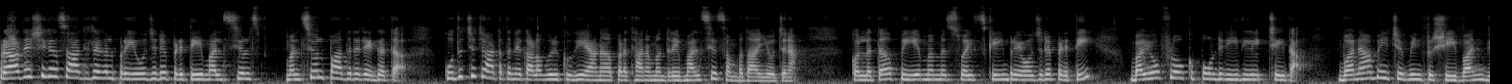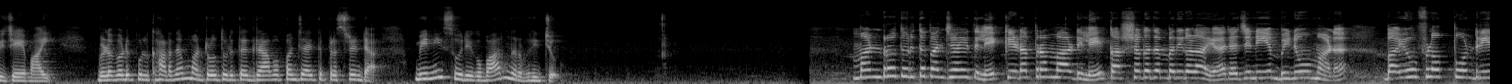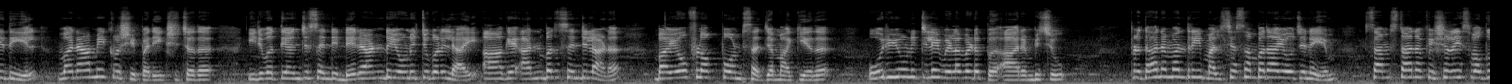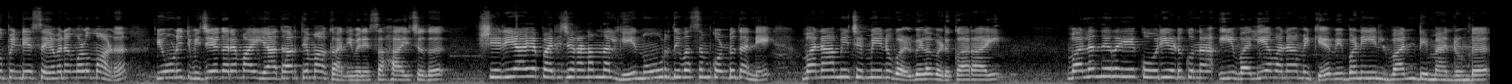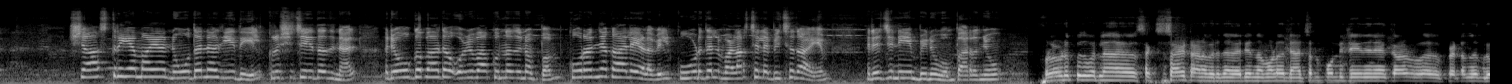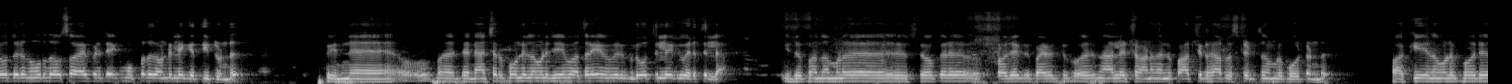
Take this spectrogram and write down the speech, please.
പ്രാദേശിക സാധ്യതകൾ പ്രയോജനപ്പെടുത്തി മത്സ്യോൽ മത്സ്യോൽപാദന രംഗത്ത് കുതിച്ചുചാട്ടത്തിന് കളമൊരുക്കുകയാണ് പ്രധാനമന്ത്രി മത്സ്യസമ്പദ യോജന. കൊല്ലത്ത് P M M S Y scheme പ്രയോജനപ്പെടുത്തി ബയോഫ്ലോക്ക് പോണ്ട് രീതിയിൽ ചെയ്ത വനാമി ചെമ്മീൻ കൃഷി വൻ വിജയമായി. വിളവെടുപ്പ് ഉദ്ഘാടനം മൺട്രോതുരുത്ത് ഗ്രാമപഞ്ചായത്ത് പ്രസിഡന്റ് മിനി സൂര്യകുമാർ നിർവഹിച്ചു. മൺട്രോ തുരുത്ത് പഞ്ചായത്തിലെ കിടപ്രം വാർഡിലെ കർഷക ദമ്പതികളായ രജനിയും ബിനുവുമാണ് ബയോഫ്ലോക് പോണ്ട് രീതിയിൽ വനാമി കൃഷി പരീക്ഷിച്ചത്. ഇരുപത്തിയഞ്ച് സെന്റിന്റെ രണ്ട് യൂണിറ്റുകളിലായി ആകെ അൻപത് സെന്റിലാണ് ബയോഫ്ലോക് പോണ്ട് സജ്ജമാക്കിയത്. ഒരു യൂണിറ്റിലെ വിളവെടുപ്പ് ആരംഭിച്ചു. പ്രധാനമന്ത്രി മത്സ്യസമ്പദ യോജനയും സംസ്ഥാന ഫിഷറീസ് വകുപ്പിന്റെ സേവനങ്ങളുമാണ് യൂണിറ്റ് വിജയകരമായി യാഥാർത്ഥ്യമാക്കാൻ ഇവരെ സഹായിച്ചത്. ശരിയായ പരിചരണം നൽകി നൂറ് ദിവസം കൊണ്ടുതന്നെ വനാമി ചെമ്മീനുകൾ വിളവെടുക്കാറായി. വല നിറയെ കോരിയെടുക്കുന്ന ഈ വലിയ വനാമിക്ക് വിപണിയിൽ വൻ ഡിമാൻഡുണ്ട്. ശാസ്ത്രീയമായ നൂതന രീതിയിൽ കൃഷി ചെയ്തതിനാൽ രോഗബാധ ഒഴിവാക്കുന്നതിനൊപ്പം കുറഞ്ഞ കാലയളവിൽ കൂടുതൽ വളർച്ച ലഭിച്ചതായും രജനിയും ബിനുവും പറഞ്ഞു. വിളവെടുപ്പ് വല്ല സക്സസ് ആയിട്ടാണ് വരുന്നത്. കാര്യം നമ്മൾ നാച്ചുറൽ പോണ്ടി ചെയ്യുന്നതിനേക്കാൾ പെട്ടെന്ന് ഗ്രോത്ത് ഒരു നൂറ് ദിവസം ആയപ്പോഴത്തേക്ക് മുപ്പത് കൗണ്ടിലേക്ക് എത്തിയിട്ടുണ്ട്. പിന്നെ മറ്റേ നാച്ചുറൽ പോണ്ടിൽ നമ്മൾ ചെയ്യുമ്പോൾ അത്രയും ഒരു ഗ്രോത്തിലേക്ക് വരത്തില്ല. ഇതിപ്പോൾ നമ്മൾ സ്റ്റോക്ക് പ്രോജക്റ്റ് പ്രൈവറ്റ് നാല് ലക്ഷമാണ്. നല്ല പാർഷ്യൽ ഹാർവെസ്റ്റ് എടുത്ത് നമ്മൾ പോയിട്ടുണ്ട്. ബാക്കി നമ്മളിപ്പോൾ ഒരു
